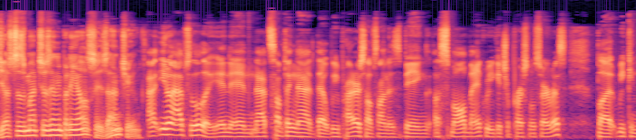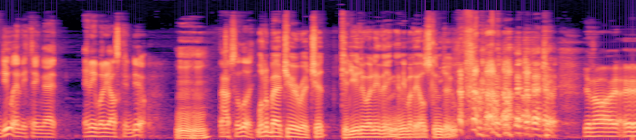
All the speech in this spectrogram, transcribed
just as much as anybody else is, aren't you? Uh, you know, absolutely, and and that's something that that we pride ourselves on as being a small bank where you get your personal service, but we can do anything that anybody else can do. Mm-hmm. Absolutely. What about you, Richard? Can you do anything anybody else can do? You know, I, I,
